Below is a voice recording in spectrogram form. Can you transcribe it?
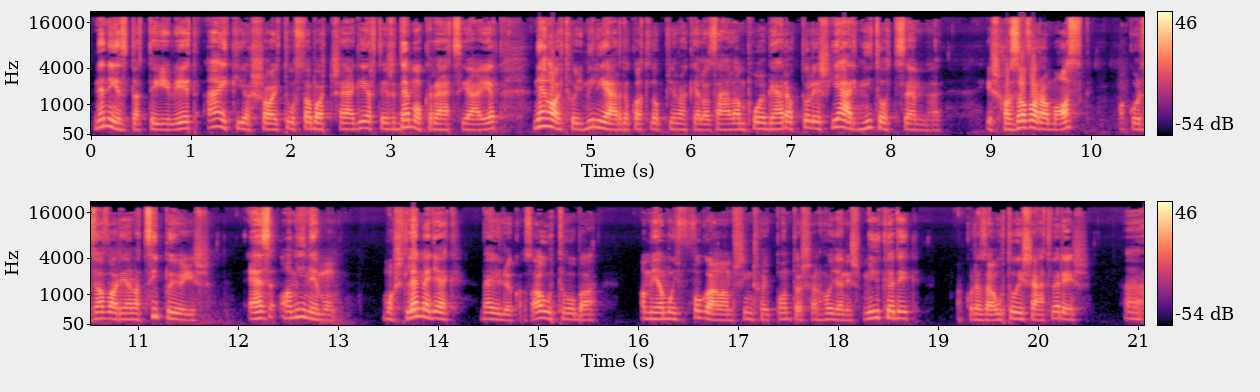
ne nézd a tévét, állj ki a sajtó szabadságért és demokráciáért, ne hagyd, hogy milliárdokat lopjanak el az állampolgároktól, és járj nyitott szemmel. És ha zavar a maszk, akkor zavarjan a cipő is. Ez a minimum. Most lemegyek, beülök az autóba, ami amúgy fogalmam sincs, hogy pontosan hogyan is működik, akkor az autó is átverés. Ah.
